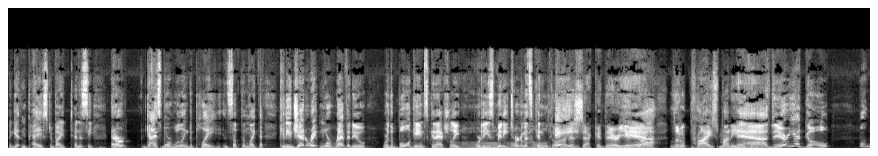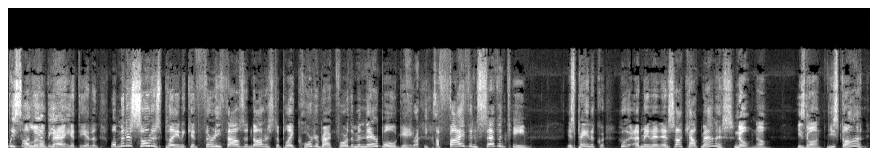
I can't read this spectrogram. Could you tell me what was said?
than getting paced by Tennessee. And are guys more willing to play in something like that? Can you generate more revenue where the bowl games can actually, or these mini oh, tournaments can Oh, Hold pay? on a second. There you Yeah. go. Little prize money Yeah, involved. there you go. Well, we saw a the little NBA. bag at the end of well minnesota's paying a kid $30000 to play quarterback for them in their bowl game Right. a five and seven team is paying a who i mean and it's not Kaliakmanis. No, no, he's gone. he's gone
